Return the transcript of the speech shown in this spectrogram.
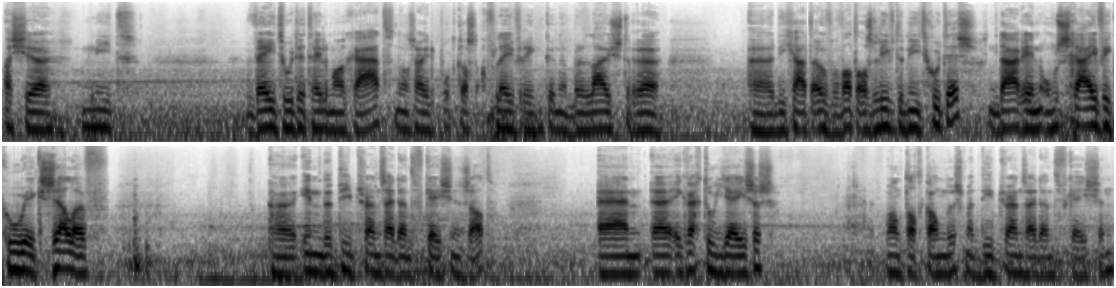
als je niet weet hoe dit helemaal gaat, dan zou je de podcastaflevering kunnen beluisteren. Uh, die gaat over wat als liefde niet goed is. Daarin omschrijf ik hoe ik zelf uh, in de Deep Trance Identification zat. En uh, ik werd toen Jezus. Want dat kan dus met Deep Trance Identification.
